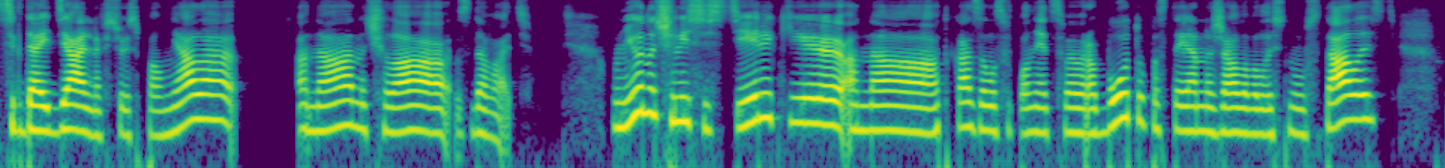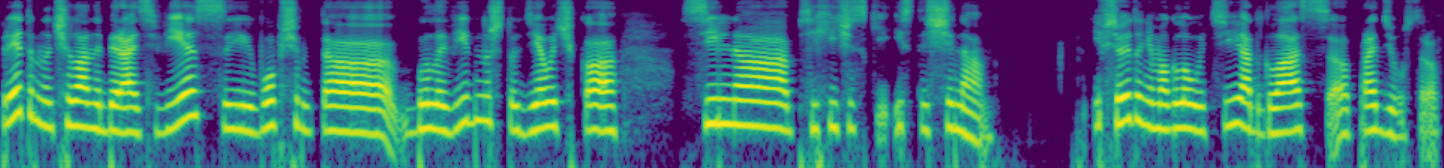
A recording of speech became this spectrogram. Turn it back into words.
всегда идеально все исполняла, она начала сдавать. У нее начались истерики, она отказывалась выполнять свою работу, постоянно жаловалась на усталость, при этом начала набирать вес, и, в общем-то, было видно, что девочка сильно психически истощена. И все это не могло уйти от глаз э, продюсеров.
